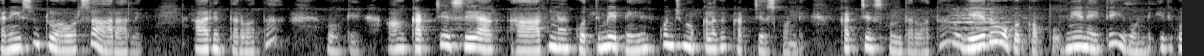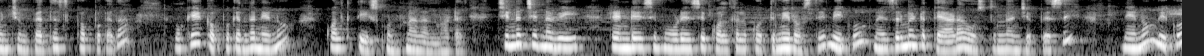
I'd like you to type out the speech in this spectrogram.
కనీసం టూ అవర్స్ ఆరాలి. ఆరిన తర్వాత ఓకే. ఆ కట్ చేసి ఆ ఆరిన కొత్తిమీరని కొంచెం ముక్కలుగా కట్ చేసుకోండి. కట్ చేసుకున్న తర్వాత ఏదో ఒక కప్పు నేనైతే ఇవ్వండి. ఇది కొంచెం పెద్ద కప్పు కదా. ఒకే కప్పు కింద నేను కొలత తీసుకుంటున్నాను అనమాట చిన్న చిన్నవి రెండేసి మూడేసి కొలతలు కొత్తిమీర వస్తే మీకు మెజర్మెంట్ తేడా వస్తుందని చెప్పేసి నేను మీకు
